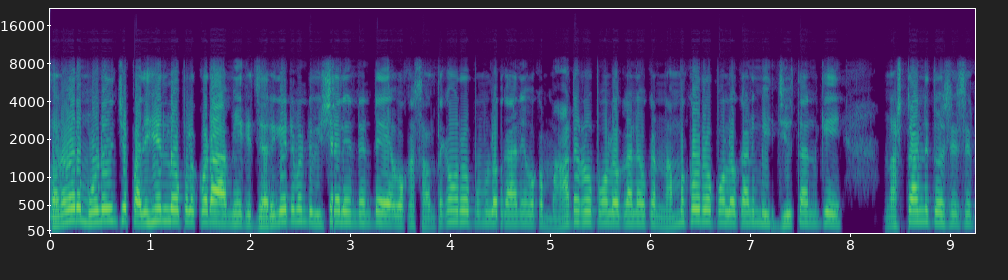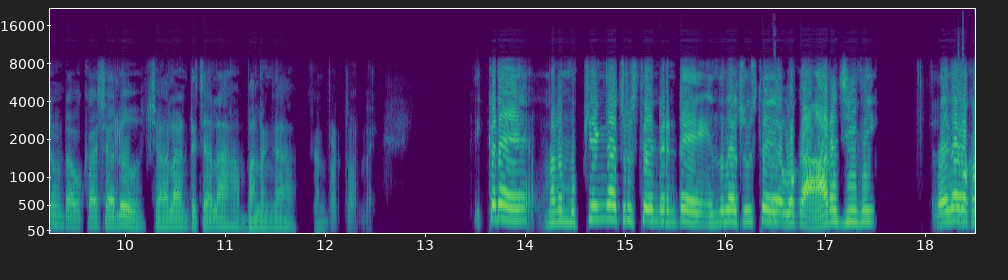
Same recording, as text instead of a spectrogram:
జనవరి మూడు నుంచి 15 లోపల కూడా మీకు జరిగేటువంటి విషయాలు ఏంటంటే ఒక సంతకం రూపంలో కానీ ఒక మాట రూపంలో కానీ ఒక నమ్మకం రూపంలో కానీ మీ జీవితానికి నష్టాన్ని తోసేసేటువంటి అవకాశాలు చాలా అంటే చాలా బలంగా కనపడుతున్నాయి ఇక్కడే మనం ముఖ్యంగా చూస్తే ఏంటంటే ఇందులో చూస్తే ఒక ఆడజీవి లేదా ఒక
